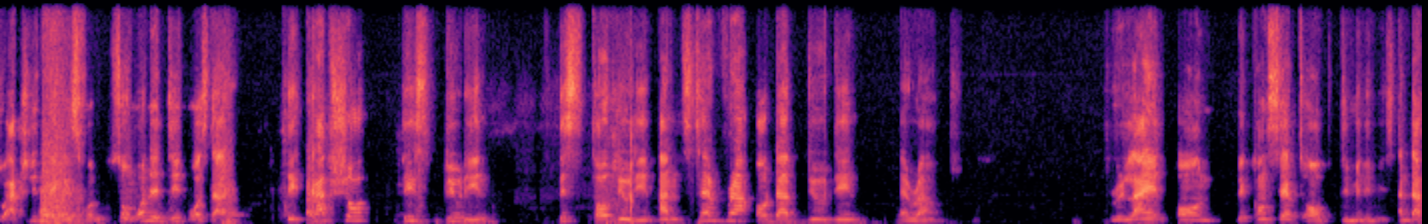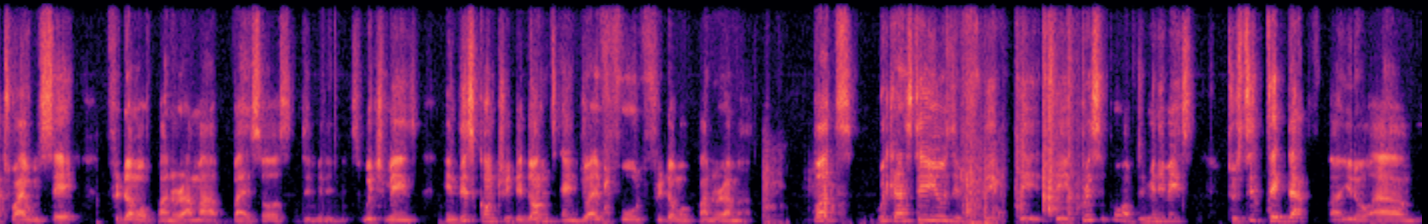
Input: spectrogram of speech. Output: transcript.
to actually take this photo. So what they did was that they captured this building, this tall building, and several other building around, relying on the concept of de minimis. And that's why we say freedom of panorama versus de minimis, which means in this country, they don't enjoy full freedom of panorama. But we can still use the, the, the, the principle of de minimis to still take that, uh, you know, um,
